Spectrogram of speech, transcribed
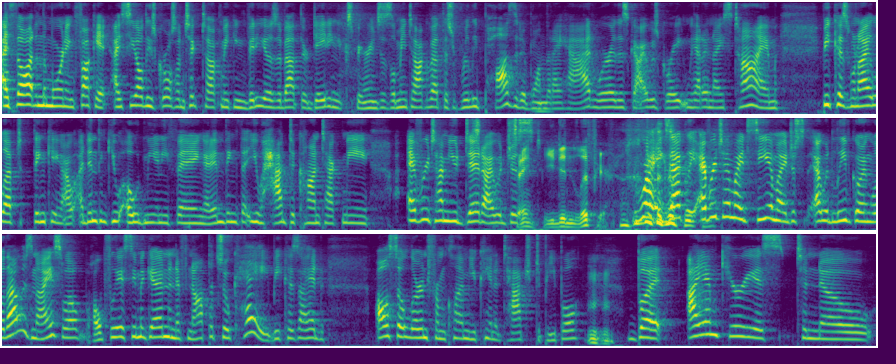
I thought in the morning, fuck it. I see all these girls on TikTok making videos about their dating experiences. Let me talk about this really positive one that I had where this guy was great and we had a nice time. Because when I left thinking, I, I didn't think you owed me anything. I didn't think that you had to contact me. Every time you did, I would just. Saying you didn't live here. right exactly every time i'd see him i just i would leave going well that was nice well hopefully i see him again and if not that's okay because i had also learned from clem you can't attach to people. Mm-hmm. But i am curious to know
